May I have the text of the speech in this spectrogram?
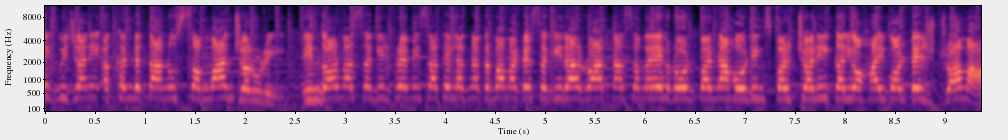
એકબીજાની અખંડતાનું સન્માન જરૂરી. ઇન્દોરમાં સગીર પ્રેમી સાથે લગ્ન કરવા માટે સગીરા રાતના સમયે રોડ પરના હોર્ડિંગ્સ પર ચડી કર્યો હાઈ વોલ્ટેજ ડ્રામા.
